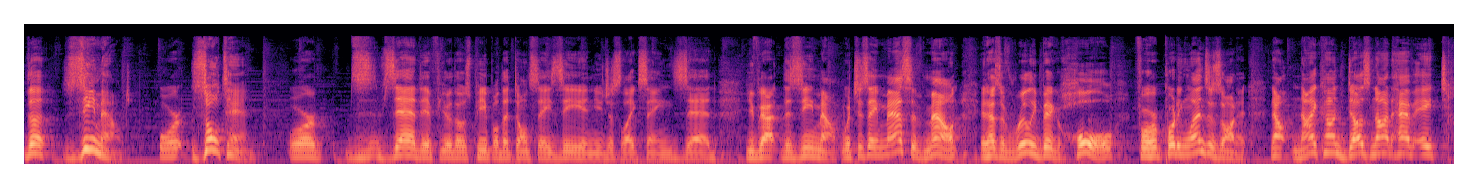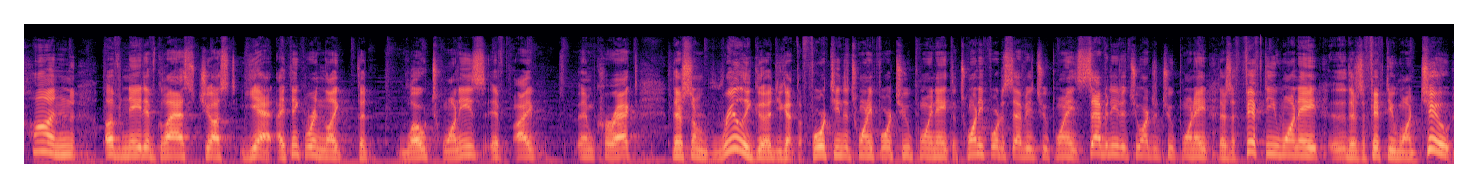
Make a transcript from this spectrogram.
the Z-mount, or Zoltan, or Z if you're those people that don't say Z and you just like saying Z. You've got the Z mount, which is a massive mount. It has a really big hole for putting lenses on it. Now, Nikon does not have a ton of native glass just yet. I think we're in like the low 20s, if I am correct. There's some really good, you got the 14 to 24 2.8, the 24 to 70 2.8, 70 to 200 2.8, there's a 51.8, uh, there's a 51.2,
